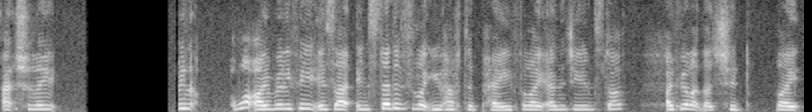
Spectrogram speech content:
Actually, I mean, what I really think is that instead of like you have to pay for like energy and stuff, I feel like that should like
